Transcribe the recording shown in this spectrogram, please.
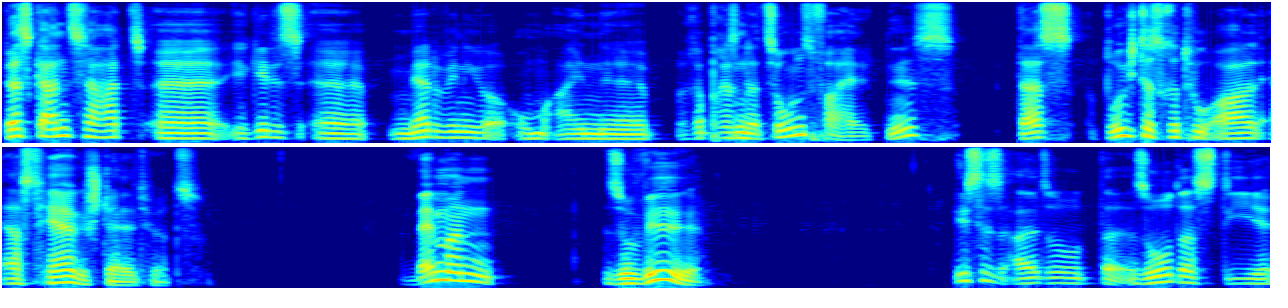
Das Ganze hat, äh, hier geht es äh, mehr oder weniger um ein Repräsentationsverhältnis, das durch das Ritual erst hergestellt wird. Wenn man so will, ist es also da, so, dass die,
